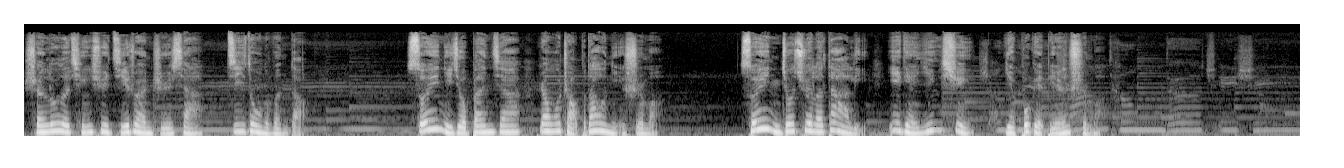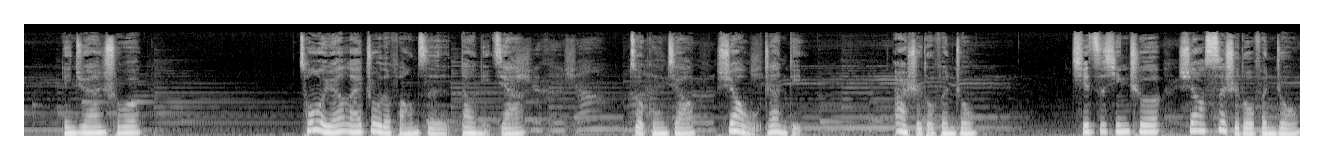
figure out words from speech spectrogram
沈露的情绪急转直下，激动地问道：“所以你就搬家，让我找不到你是吗？所以你就去了大理，一点音讯也不给别人是吗？”林君安说：“从我原来住的房子到你家，坐公交需要五站地，二十多分钟；骑自行车需要四十多分钟。”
